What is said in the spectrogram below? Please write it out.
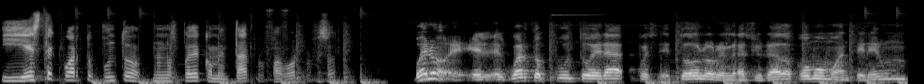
Y este cuarto punto, ¿nos puede comentar, por favor, profesor? Bueno, el, cuarto punto era pues eh, todo lo relacionado a cómo mantener un,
